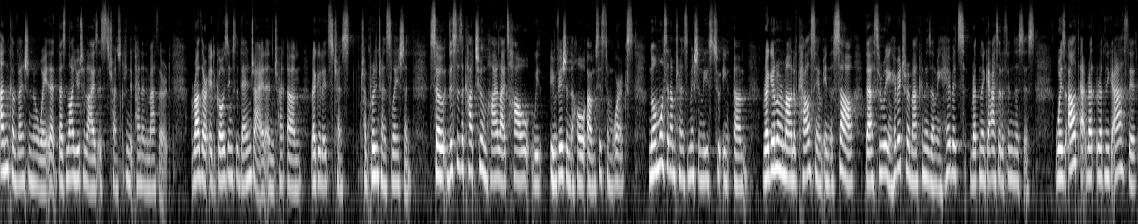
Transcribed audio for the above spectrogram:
unconventional way that does not utilize its transcription-dependent method. Rather, it goes into the dendrite and um, regulates trans protein translation. So this is a cartoon highlights how we envision the whole um, system works. Normal serum transmission leads to in, um, regular amount of calcium in the cell that through inhibitory mechanism inhibits retinoic acid synthesis. Without retinoic acid,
